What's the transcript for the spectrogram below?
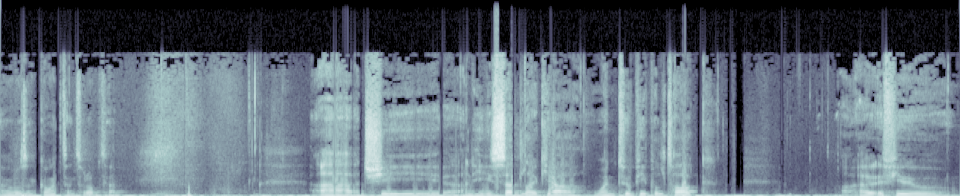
I wasn't going to interrupt him. And she and he said like, yeah, when two people talk, uh, if you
